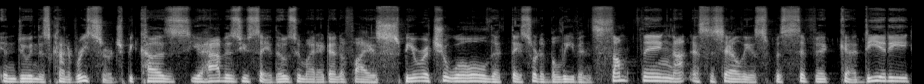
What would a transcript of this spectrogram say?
in doing this kind of research because you have, as you say, those who might identify as spiritual, that they sort of believe in something, not necessarily a specific uh, deity.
